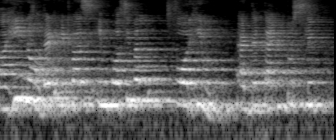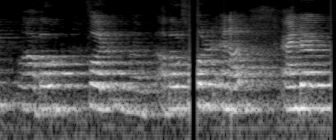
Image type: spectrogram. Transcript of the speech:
uh, he know that it was impossible for him at that time to sleep about for about for an hour and uh,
